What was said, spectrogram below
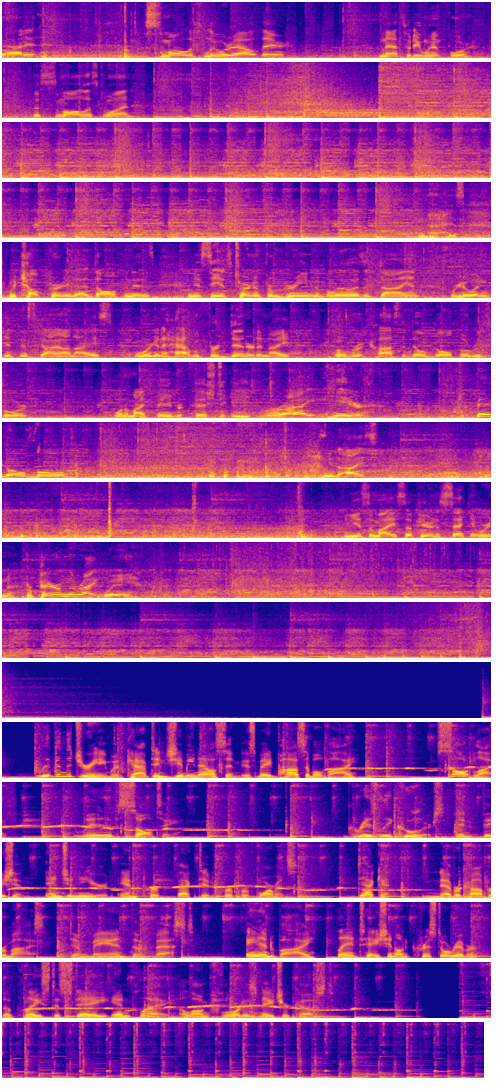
Got it. Smallest lure out there. And that's what he went for. The smallest one. Nice. Look how pretty that dolphin is. And you see it's turning from green to blue as it's dying. We're gonna go ahead and get this guy on ice and we're gonna have him for dinner tonight over at Costa del Golfo Resort. One of my favorite fish to eat right here. Big old bull. Need the ice? You get some ice up here in a second. We're gonna prepare them the right way. Living the Dream with Captain Jimmy Nelson is made possible by Salt Life. Live salty. Grizzly Coolers, envisioned, engineered, and perfected for performance. Decant, never compromise, demand the best. And by Plantation on Crystal River, the place to stay and play along Florida's nature coast.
